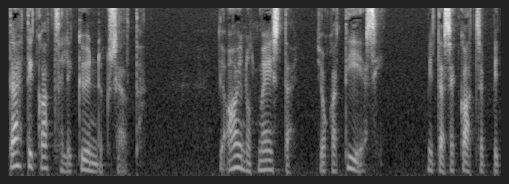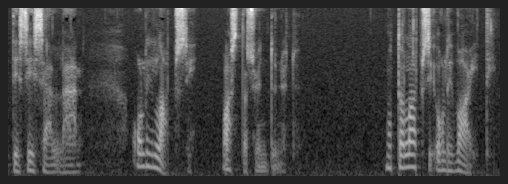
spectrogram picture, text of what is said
Tähti katseli kynnykseltä, ja ainut meistä, joka tiesi, mitä se katse piti sisällään, oli lapsi, vastasyntynyt. Mutta lapsi oli vaiti.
